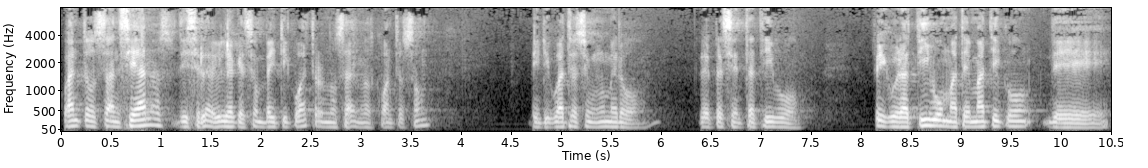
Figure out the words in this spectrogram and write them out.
¿Cuántos ancianos? Dice la Biblia que son 24, no sabemos cuántos son. 24 es un número representativo, figurativo, matemático de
